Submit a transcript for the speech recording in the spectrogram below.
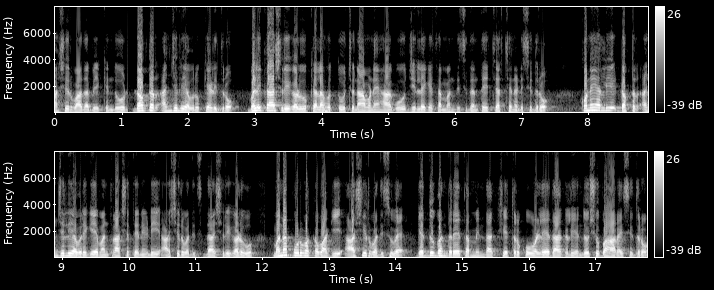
ಆಶೀರ್ವಾದ ಬೇಕೆಂದು ಡಾಕ್ಟರ್ ಅಂಜಲಿ ಅವರು ಕೇಳಿದರು. ಬಳಿಕ ಶ್ರೀಗಳು ಕೆಲ ಹೊತ್ತು ಚುನಾವಣೆ ಹಾಗೂ ಜಿಲ್ಲೆಗೆ ಸಂಬಂಧಿಸಿದಂತೆ ಚರ್ಚೆ ನಡೆಸಿದರು. ಕೊನೆಯಲ್ಲಿ ಡಾಕ್ಟರ್ ಅಂಜಲಿ ಅವರಿಗೆ ಮಂತ್ರಾಕ್ಷತೆ ನೀಡಿ ಆಶೀರ್ವದಿಸಿದ ಶ್ರೀಗಳು ಮನಪೂರ್ವಕವಾಗಿ ಆಶೀರ್ವದಿಸುವೆ. ಗೆದ್ದು ಬಂದರೆ ತಮ್ಮಿಂದ ಕ್ಷೇತ್ರಕ್ಕೂ ಒಳ್ಳೆಯದಾಗಲಿ ಎಂದು ಶುಭ ಹಾರೈಸಿದರು.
